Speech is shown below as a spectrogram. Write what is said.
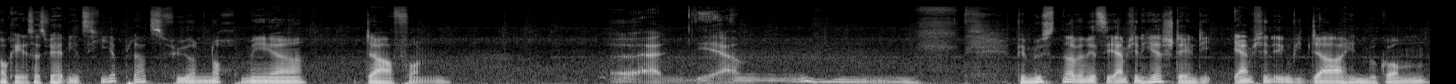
Okay, das heißt, wir hätten jetzt hier Platz für noch mehr davon. Äh, ja. Wir müssten aber, wenn wir jetzt die Ärmchen herstellen, die Ärmchen irgendwie da hinbekommen.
